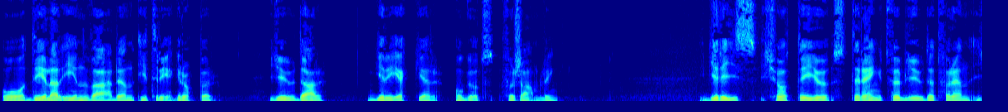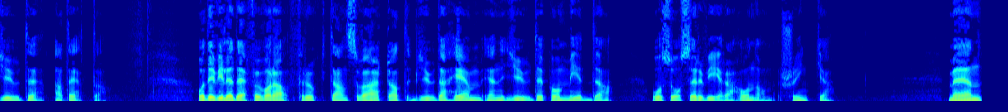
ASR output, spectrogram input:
och delar in världen i tre grupper. Judar, greker och Guds församling. Griskött är ju strängt förbjudet för en jude att äta. Och det ville därför vara fruktansvärt att bjuda hem en jude på middag och så servera honom skinka. Men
